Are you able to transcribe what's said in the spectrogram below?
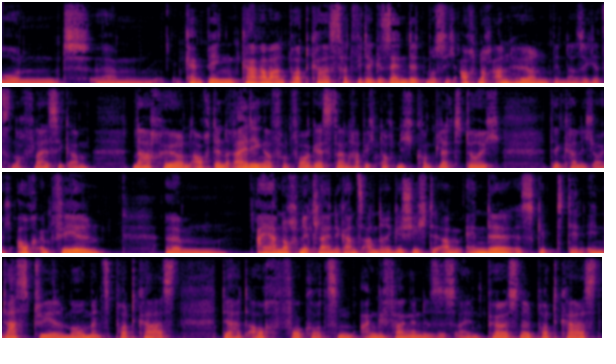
Und ähm, Camping Caravan Podcast hat wieder gesendet, muss ich auch noch anhören. Bin also jetzt noch fleißig am Nachhören. Auch den Reidinger von vorgestern habe ich noch nicht komplett durch. Den kann ich euch auch empfehlen. Ähm, Ah ja, noch eine kleine ganz andere Geschichte am Ende. Es gibt den Industrial Moments Podcast. Der hat auch vor kurzem angefangen. Es ist ein Personal Podcast.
